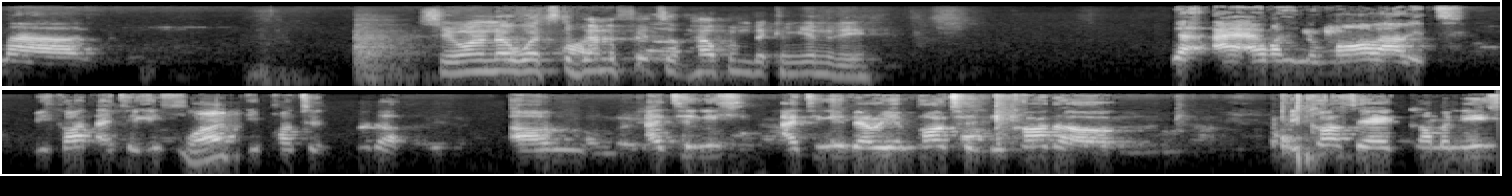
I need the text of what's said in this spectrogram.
mà So you want to know what's the benefits of helping the community? yeah, I, I want to know more about it because I think it's What? important. Um, I think it's I think it's very important because um, because their company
